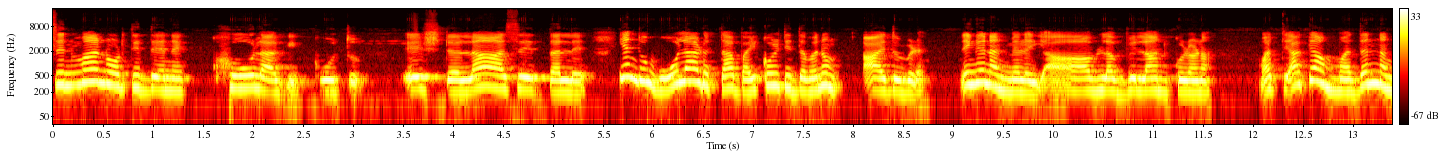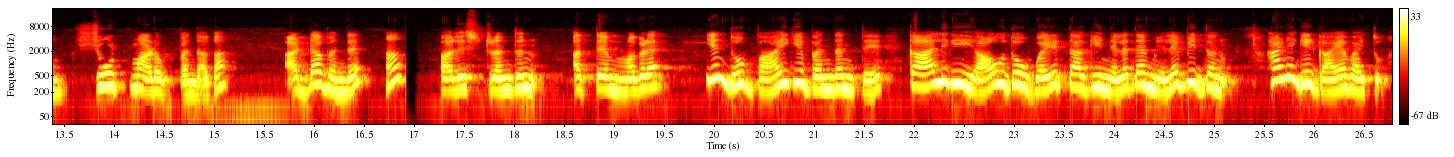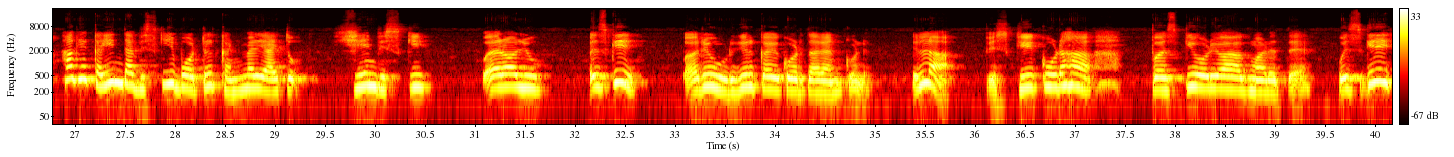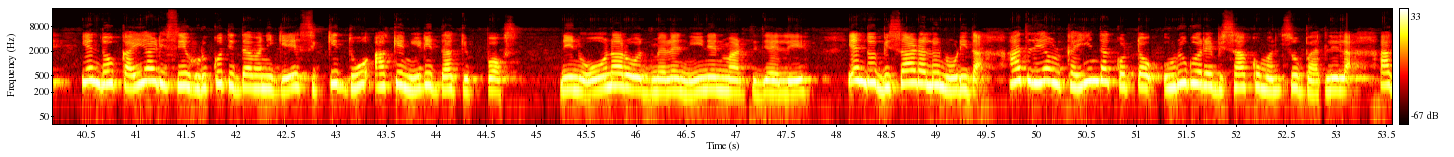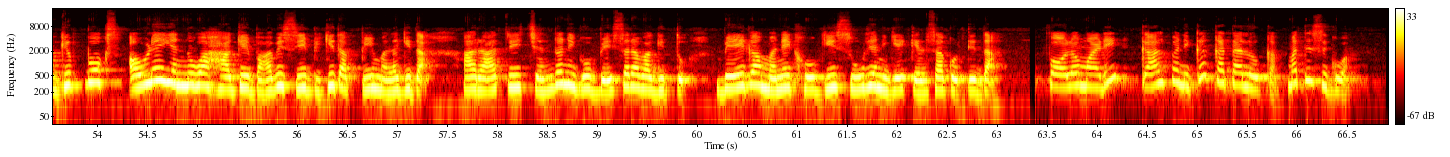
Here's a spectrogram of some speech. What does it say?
ಸಿನಿಮಾ ನೋಡ್ತಿದ್ದೇನೆ ಕೂಲಾಗಿ ಕೂತು. ಎಷ್ಟೆಲ್ಲ ಆಸೆ ಇತ್ತಲ್ಲೇ. ಎಂದು ಓಲಾಡುತ್ತಾ ಬೈಕೊಳ್ತಿದ್ದವನು, ಆಯಿತು ಬಿಡೆ, ನಿಂಗೆ ನನ್ನ ಮೇಲೆ ಯಾವ ಲವ್ ಇಲ್ಲ ಅಂದ್ಕೊಳ್ಳೋಣ ಮತ್ತು ಯಾಕೆ ಆ ಮದನ್ ನಂಗೆ ಶೂಟ್ ಮಾಡೋಕ್ಕೆ ಬಂದಾಗ ಅಡ್ಡ ಬಂದೆ, ಹಾಂ? ಅರಿಷ್ಟ್ರಂದನ್ ಅತ್ತೆ ಮಗಳೇ. ಎಂದು ಬಾಯಿಗೆ ಬಂದಂತೆ ಕಾಲಿಗೆ ಯಾವುದೋ ವಯತ್ತಾಗಿ ನೆಲದ ಮೇಲೆ ಬಿದ್ದನು. ಹಣೆಗೆ ಗಾಯವಾಯಿತು. ಹಾಗೆ ಕೈಯಿಂದ ವಿಸ್ಕಿ ಬಾಟಲ್ ಕಣ್ಮರೆಯಾಯಿತು ಏನು whisky? Where are you whisky? ಬರೀ ಹುಡುಗಿರ ಕೈ ಕೊಡ್ತಾರೆ ಅಂದ್ಕೊಂಡೆ ಇಲ್ಲ, ವಿಸ್ಕಿ ಕೂಡ ಪಸ್ಕಿ ಹೊಡೆಯೋ ಹಾಗೆ ಮಾಡುತ್ತೆ. ವಿಸ್ಕಿ? ಎಂದು ಕೈಯಾಡಿಸಿ ಹುಡುಕುತ್ತಿದ್ದವನಿಗೆ ಸಿಕ್ಕಿದ್ದು ಆಕೆ ನೀಡಿದ್ದ ಗಿಫ್ಟ್ ಬಾಕ್ಸ್. ನೀನು ಓನರ್ ಹೋದ್ಮೇಲೆ ನೀನೇನು ಮಾಡ್ತಿದ್ಯಾ ಇಲ್ಲಿ? ಎಂದು ಬಿಸಾಡಲು ನೋಡಿದ. ಆದರೆ ಅವಳು ಕೈಯಿಂದ ಕೊಟ್ಟ ಉಡುಗೊರೆ ಬಿಸಾಕೋ ಮನಸ್ಸು ಬರಲಿಲ್ಲ. ಆ ಗಿಫ್ಟ್ ಬಾಕ್ಸ್ ಅವಳೇ ಎನ್ನುವ ಹಾಗೆ ಭಾವಿಸಿ ಬಿಗಿದಪ್ಪಿ ಮಲಗಿದ. ಆ ರಾತ್ರಿ ಚಂದ್ರನಿಗೂ ಬೇಸರವಾಗಿತ್ತು. ಬೇಗ ಮನೆಗೆ ಹೋಗಿ ಸೂರ್ಯನಿಗೆ ಕೆಲಸ ಕೊಟ್ಟಿದ್ದ. ಫಾಲೋ ಮಾಡಿ ಕಾಲ್ಪನಿಕ ಕಥಾಲೋಕ. ಮತ್ತೆ ಸಿಗುವ.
